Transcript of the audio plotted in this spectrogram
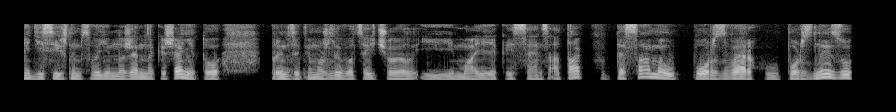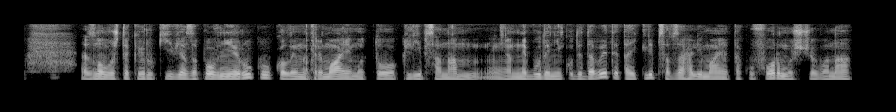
EDC-шним своїм ножем на кишені, то, в принципі, можливо, цей чойл і має якийсь сенс. А так, те саме, упор зверху, упор знизу. Знову ж таки, руків'я заповнює руку. Коли ми тримаємо, то кліпса нам не буде нікуди давити. Та й кліпса взагалі має таку форму, що вона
